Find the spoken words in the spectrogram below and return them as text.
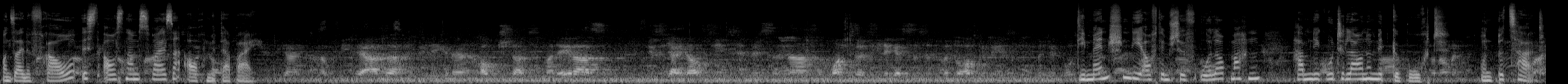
Und seine Frau ist ausnahmsweise auch mit dabei. Die Die Menschen, die auf dem Schiff Urlaub machen, haben die gute Laune mitgebucht und bezahlt.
